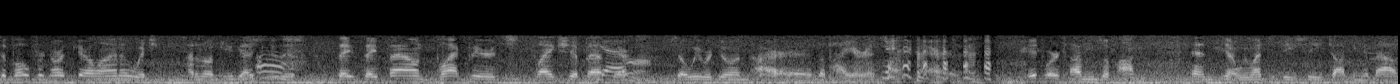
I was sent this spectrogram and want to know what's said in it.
to Beaufort, North Carolina, which I don't know if you guys Oh. knew ah. this. They they found Blackbeard's flagship out Yes. there. So we were doing our the pirates. It were tons of fun. And you know, we went to DC talking about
